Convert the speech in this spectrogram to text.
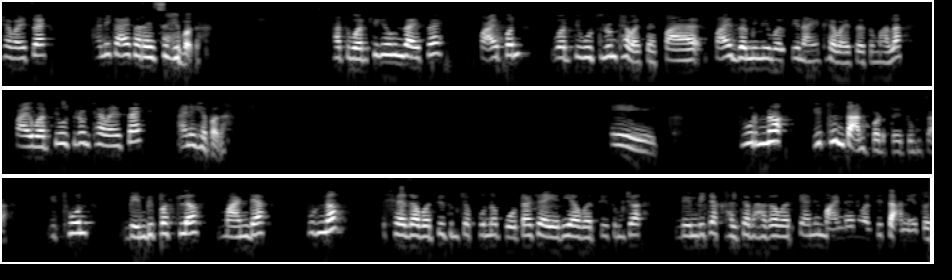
ठेवायचा आहे आणि काय करायचं हे बघा. हात वरती घेऊन जायचं आहे पाय पण वरती उचलून ठेवायचा आहे पाय पाय जमिनीवरती नाही ठेवायचा आहे तुम्हाला. पाय वरती उचलून ठेवायचा आहे आणि हे बघा. एक. पूर्ण इथून ताण पडतोय तुमचा. इथून बेंबी पसलं मांड्या पूर्ण शरीरावरती तुमच्या पूर्ण पोटाच्या एरियावरती तुमच्या बेंबीच्या खालच्या भागावरती आणि मांड्यांवरती ताण येतोय.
